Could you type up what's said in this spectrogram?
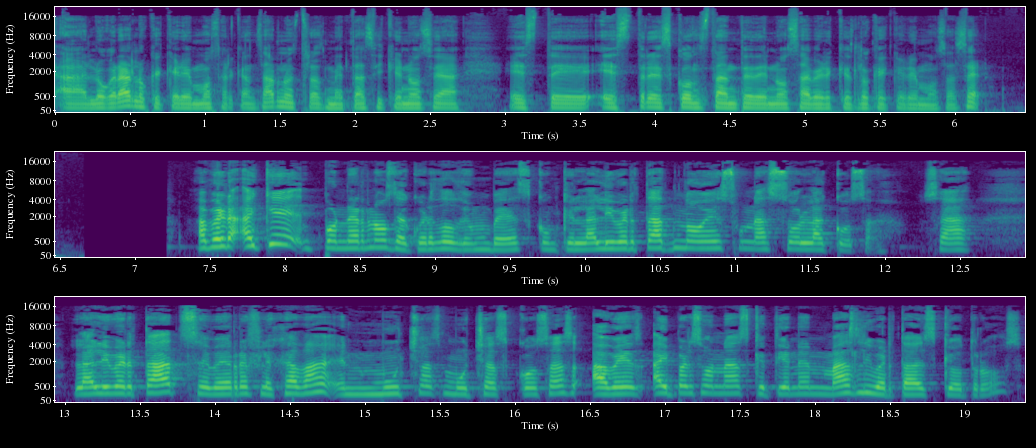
a, a lograr lo que queremos, alcanzar nuestras metas y que no sea este estrés constante de no saber qué es lo que queremos hacer. A ver, hay que ponernos de acuerdo de un vez con que la libertad no es una sola cosa. O sea, la libertad se ve reflejada en muchas, muchas cosas. A veces hay personas que tienen más libertades que otros,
